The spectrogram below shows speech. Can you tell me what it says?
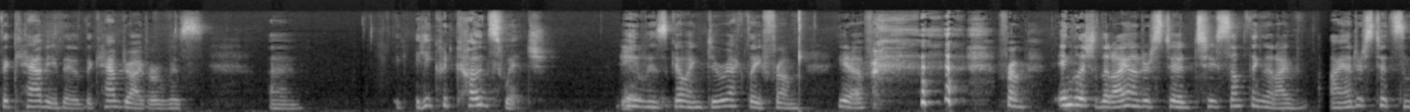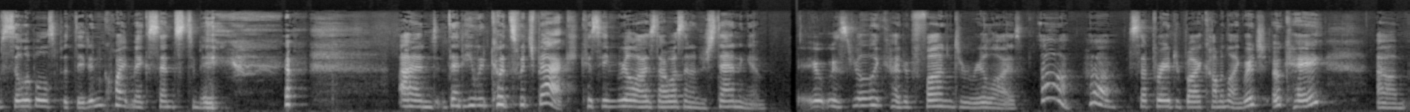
the cabbie, the the cab driver was, um, he could code switch. Yeah. He was going directly from, you know, from English that I understood to something that I I understood some syllables, but they didn't quite make sense to me. and then he would code switch back because he realized I wasn't understanding him. It was really kind of fun to realize, ah, huh, separated by a common language, okay. Um,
